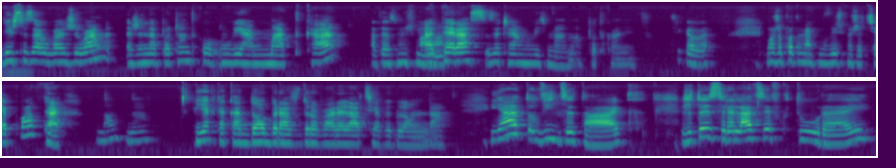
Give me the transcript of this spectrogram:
wiesz, co zauważyłam? Że na początku mówiłam matka, A teraz mówisz mama. a teraz zaczęłam mówić mama pod koniec. Ciekawe. Może potem jak mówiliśmy, że ciepła? Tak, No. no. Jak taka dobra, zdrowa relacja wygląda? Ja to widzę tak, że to jest relacja, w której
